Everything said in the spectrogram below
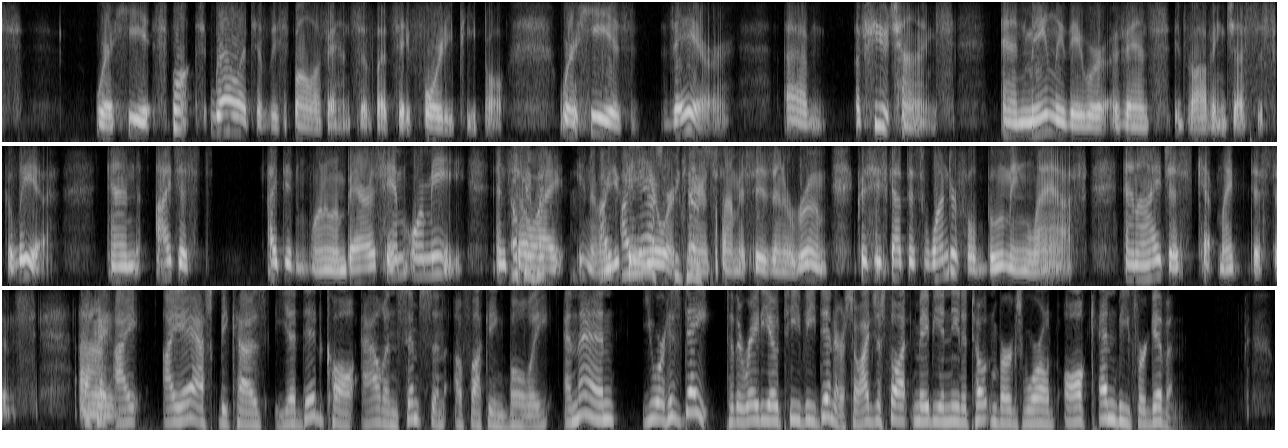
where he small, relatively small events of let's say 40 people, where he is there um, a few times, and mainly they were events involving Justice Scalia, and I just I didn't want to embarrass him or me, and so okay, I, you know, I, you can I hear where because... Clarence Thomas is in a room because he's got this wonderful booming laugh, and I just kept my distance. Okay, um, I I ask because you did call Alan Simpson a fucking bully, and then you were his date to the radio TV dinner. So I just thought maybe in Nina Totenberg's world, all can be forgiven.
